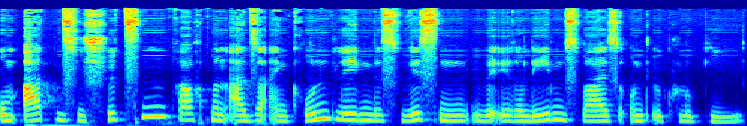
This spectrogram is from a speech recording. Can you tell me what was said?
Um Arten zu schützen, braucht man also ein grundlegendes Wissen über ihre Lebensweise und Ökologie.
